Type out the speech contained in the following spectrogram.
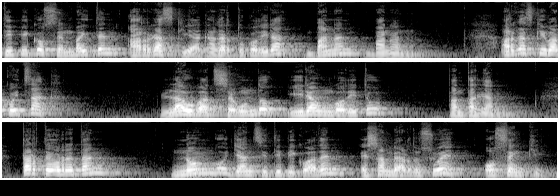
tipiko zenbaiten argazkiak agertuko dira banan-banan. Argazki bakoitzak, lau bat segundo iraungo ditu pantailan. Tarte horretan, nongo jantzi tipikoa den esan behar duzue ozenki.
